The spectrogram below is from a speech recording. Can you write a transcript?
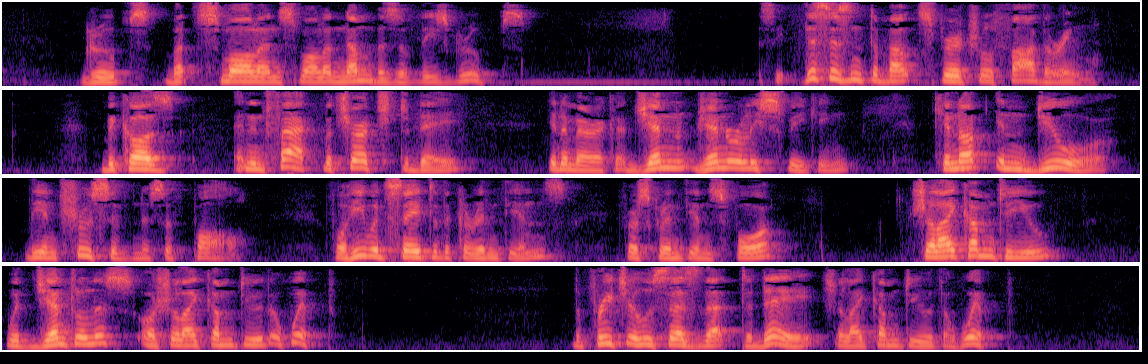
groups, but smaller and smaller numbers of these groups. See, this isn't about spiritual fathering. Because, and in fact, the church today in America, gen- generally speaking, cannot endure the intrusiveness of Paul. For he would say to the Corinthians, 1 Corinthians 4, Shall I come to you with gentleness or shall I come to you with a whip? The preacher who says that today, Shall I come to you with a whip?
